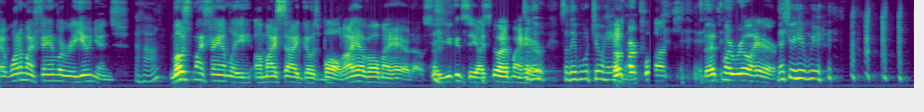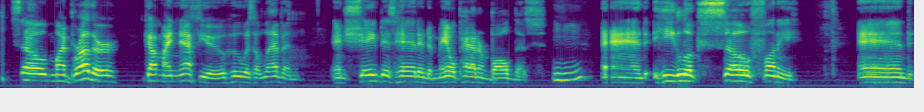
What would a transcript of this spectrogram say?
at one of my family reunions. Uh huh. Most of my family on my side goes bald. I have all my hair though, so you can see I still have my So hair. they, so they want your hair. Those though. are plugs. That's my real hair. That's your hair. So my brother got my nephew, who was 11, and shaved his head into male pattern baldness, mm-hmm. and he looked so funny. And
